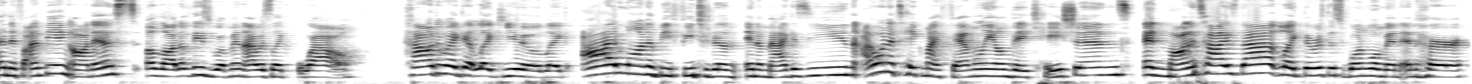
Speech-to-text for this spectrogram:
And if I'm being honest, a lot of these women, I was like, wow, how do I get like you? Like, I want to be featured in, in a magazine. I want to take my family on vacations and monetize that. Like, there was this one woman and her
